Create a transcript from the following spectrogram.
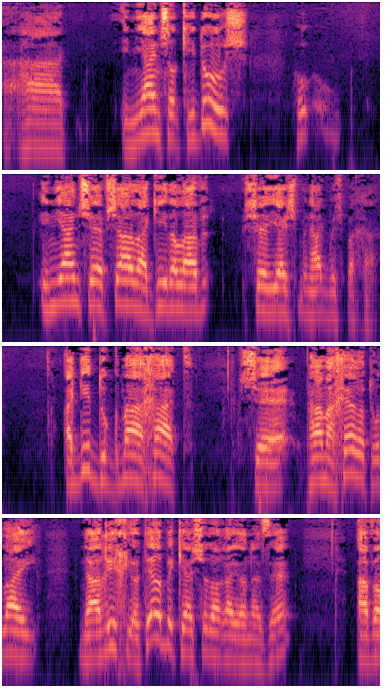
העניין של קידוש הוא עניין שאפשר להגיד עליו שיש מנהג משפחה. אגיד דוגמה אחת, שפעם אחרת אולי נאריך יותר בקשר לרעיון הזה, אבל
